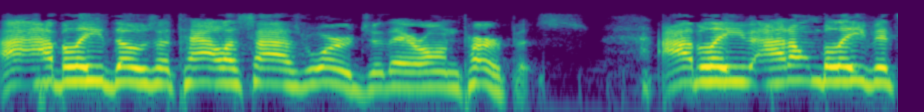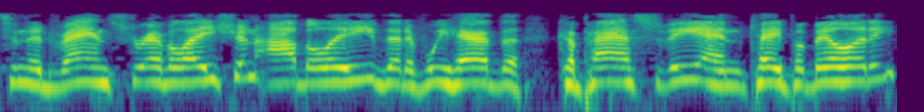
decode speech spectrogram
I, I believe those italicized words are there on purpose. I believe, I don't believe it's an advanced revelation. I believe that if we have the capacity and capability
